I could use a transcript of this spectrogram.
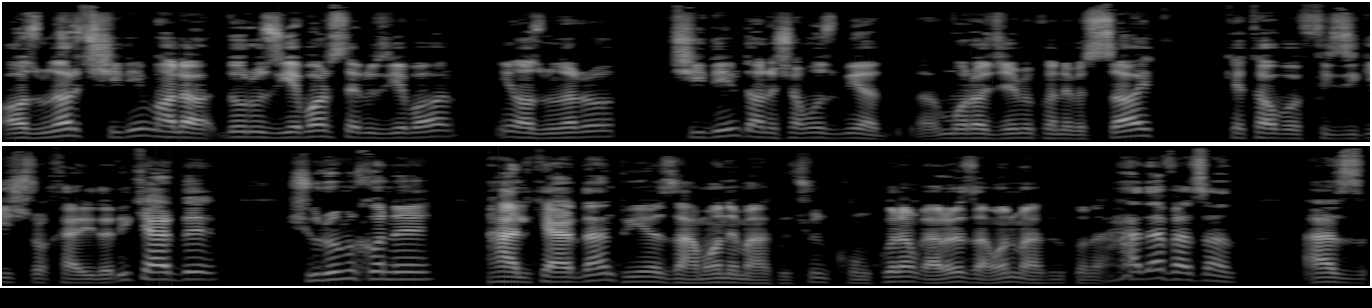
آزمونا رو چیدیم. حالا دو روز یه بار سه روز یه بار این آزمونا رو چیدیم. دانش آموز میاد مراجعه می‌کنه به سایت کتاب و فیزیکیش رو خریداری کرده. شروع می‌کنه حل کردن توی زمان محدود چون کنکورم قرار زمان محدود کنه. هدف اصلا از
